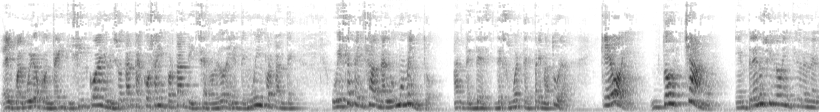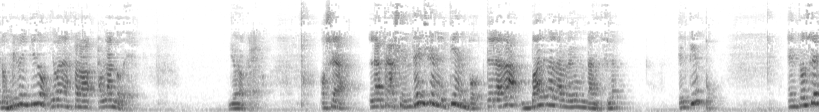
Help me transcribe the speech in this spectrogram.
el cual murió con 35 años, hizo tantas cosas importantes y se rodeó de gente muy importante, hubiese pensado en algún momento, antes de, su muerte prematura, que hoy dos chamos en pleno siglo XXI, en el 2022, iban a estar hablando de él. Yo no creo. O sea, la trascendencia en el tiempo te la da, valga la redundancia, el tiempo. Entonces,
